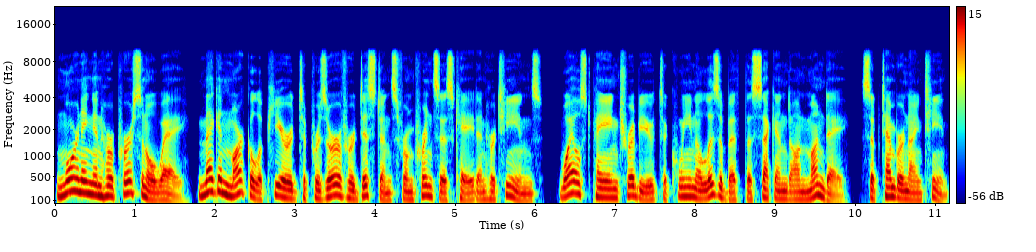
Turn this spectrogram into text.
Mourning in her personal way, Meghan Markle appeared to preserve her distance from Princess Kate and her teens whilst paying tribute to Queen Elizabeth II on Monday, September 19.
